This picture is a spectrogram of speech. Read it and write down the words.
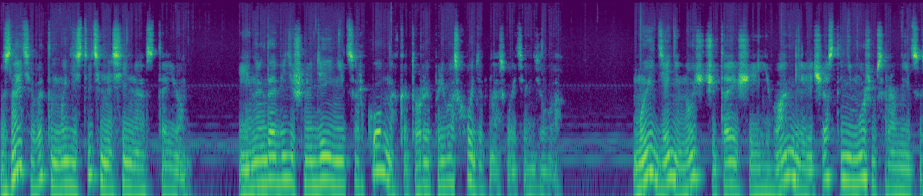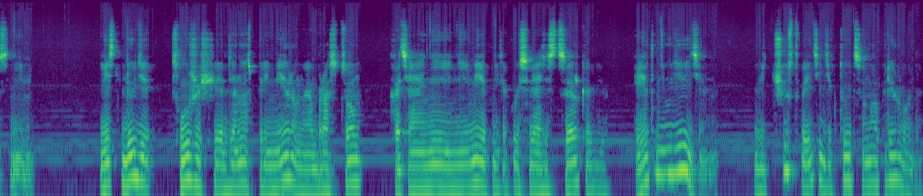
Знаете, в этом мы действительно сильно отстаем. И иногда видишь людей не церковных, которые превосходят нас в этих делах. Мы день и ночь, читающие Евангелие, часто не можем сравниться с ними. Есть люди, служащие для нас примером и образцом, хотя они не имеют никакой связи с церковью, и это неудивительно, ведь чувства эти диктует сама природа.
